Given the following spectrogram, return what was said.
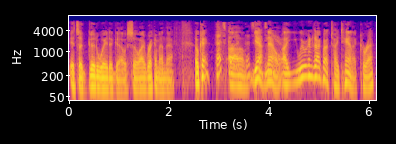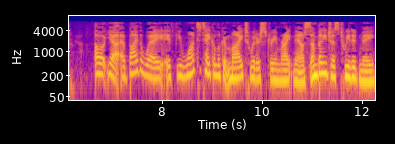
it's a good way to go. So I recommend that. Okay. That's good. Uh, That's yeah. good now uh, we were going to talk about Titanic, correct? Oh yeah. Uh, by the way, if you want to take a look at my Twitter stream right now, somebody just tweeted me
